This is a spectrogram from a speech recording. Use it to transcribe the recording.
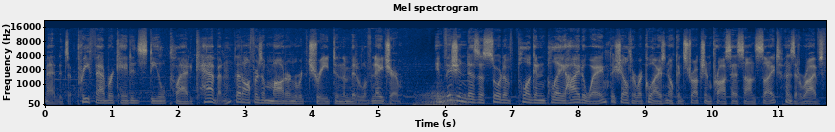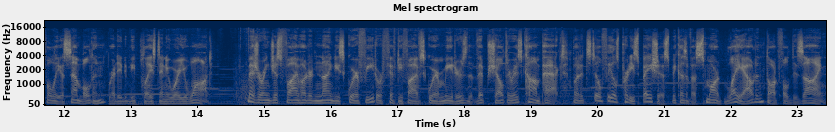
and it's a prefabricated steel-clad cabin that offers a modern retreat in the middle of nature. Envisioned as a sort of plug-and-play hideaway, the shelter requires no construction process on site as it arrives fully assembled and ready to be placed anywhere you want. Measuring just 590 square feet or 55 square meters, the Vipp shelter is compact, but it still feels pretty spacious because of a smart layout and thoughtful design.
